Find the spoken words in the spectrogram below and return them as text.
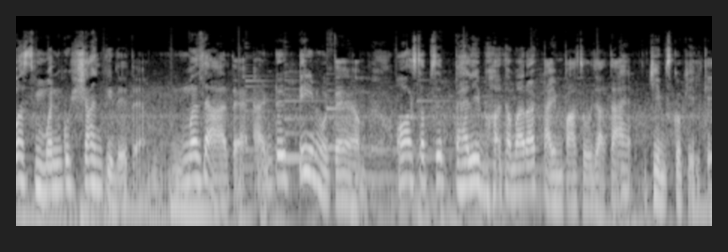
बस मन को शांति देते हैं मज़ा आता है एंटरटेन होते हैं हम। और सबसे पहली बात हमारा टाइम पास हो जाता है गेम्स को खेल के।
